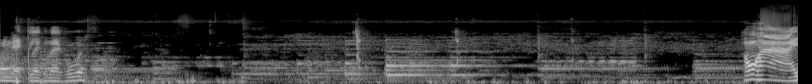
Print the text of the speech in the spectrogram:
มีแหลกแหลกแหลกเว้ยเอาหาย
